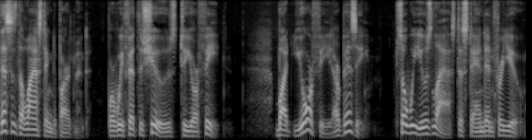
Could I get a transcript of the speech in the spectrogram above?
This is the lasting department, where we fit the shoes to your feet. But your feet are busy, so we use last to stand in for you.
